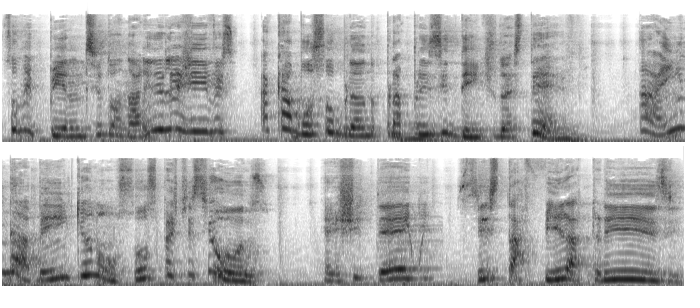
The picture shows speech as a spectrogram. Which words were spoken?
sob pena de se tornarem inelegíveis, acabou sobrando para presidente do STF. Ainda bem que eu não sou supersticioso. Hashtag sexta-feira 13.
